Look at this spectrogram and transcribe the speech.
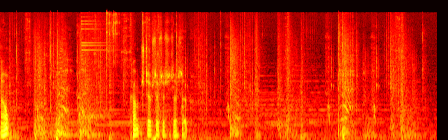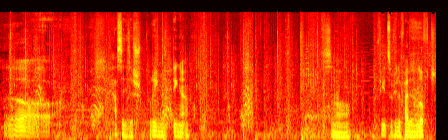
Oh. Komm, stirb, stirb, stirb, stirb, stirb. Oh. Ich hasse diese Springdinger. So. Viel zu viele Pfeile in der Luft.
